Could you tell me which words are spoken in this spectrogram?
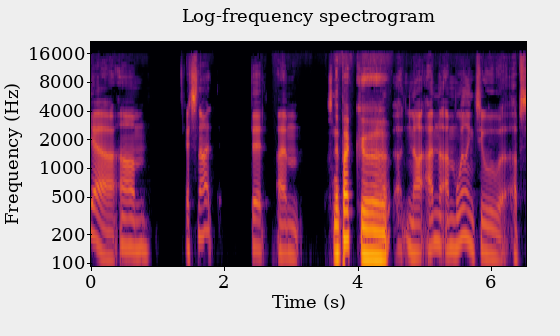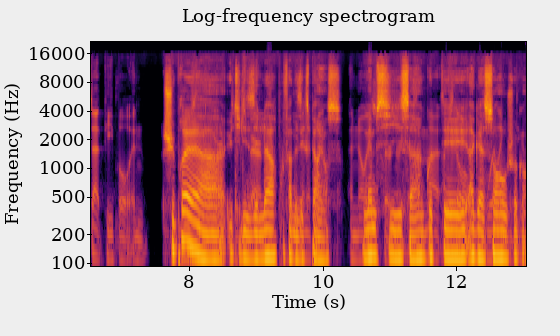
Um, Ce n'est pas que uh, je suis prêt à utiliser l'art pour faire des expériences, même si ça a un côté agaçant ou choquant.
